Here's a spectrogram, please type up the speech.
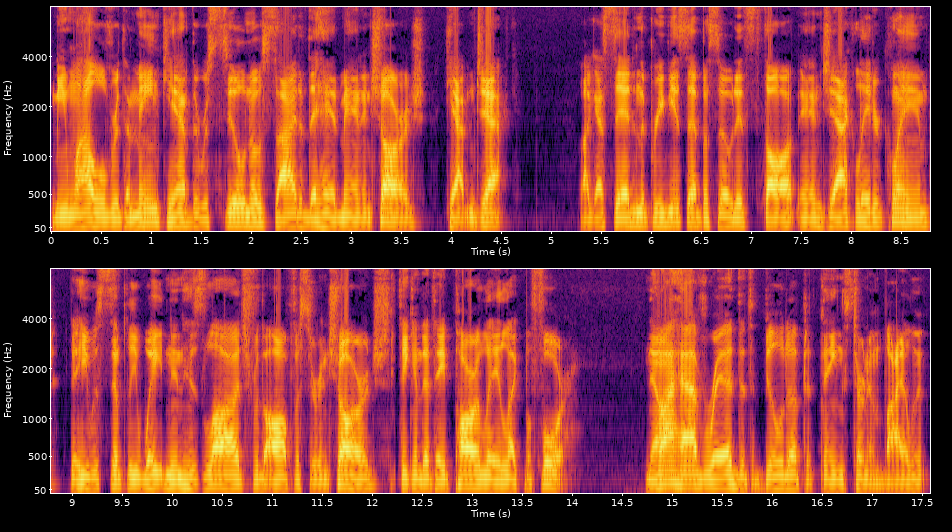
Meanwhile, over at the main camp, there was still no sight of the head man in charge, Captain Jack. Like I said in the previous episode, it's thought, and Jack later claimed, that he was simply waiting in his lodge for the officer in charge, thinking that they'd parley like before. Now, I have read that the build up to things turning violent,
